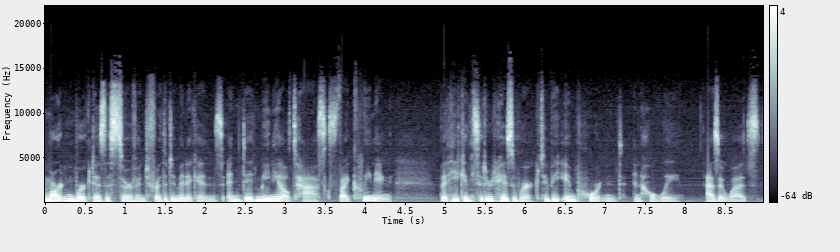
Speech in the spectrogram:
Martin worked as a servant for the Dominicans and did menial tasks like cleaning, but he considered his work to be important and holy, as it was.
